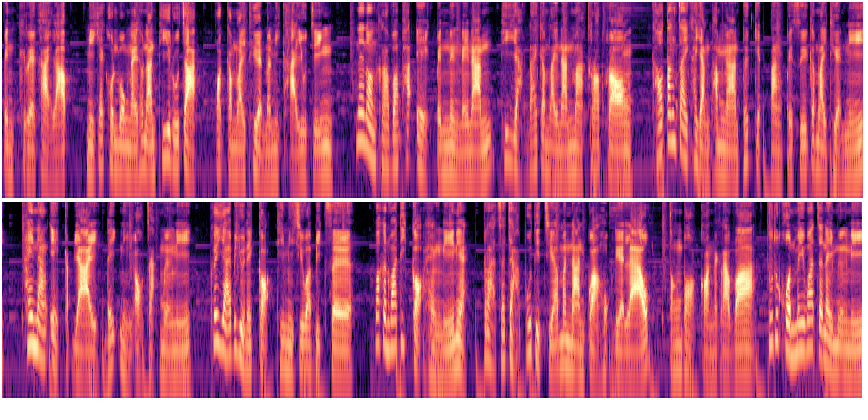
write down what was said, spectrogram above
เป็นเครือข่ายลับ มีแค่คนวงในเท่านั้นที่รู้จักว่ากำไรเถื่อนมันมีขายอยู่จริง แน่นอนครับว่าพระเอกเป็นหนึ่งในนั้นที่อยากได้กำไรนั้นมาครอบครอง เขาตั้งใจขยันทำงานเพื่อเก็บตังค์ไปซื้อกำไรเถื่อนนี้ ให้นางเอกกับยายได้หนีออกจากเมืองนี้ เพื่อย้ายไปอยู่ในเกาะที่มีชื่อว่าบิ๊กเซอร์ว่ากันว่าที่เกาะแห่งนี้เนี่ยปราศจากผู้ติดเชื้อมานานกว่า 6 เดือนแล้ว ต้องบอกก่อนนะครับว่า ทุกๆ คนไม่ว่าจะในเมืองนี้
